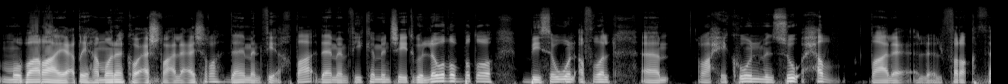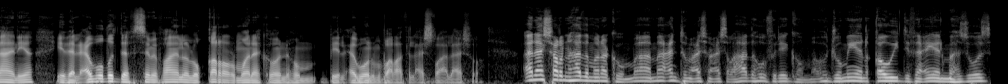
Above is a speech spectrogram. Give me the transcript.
مباراة يعطيها موناكو 10 على 10 دائما في أخطاء دائما في كم من شيء تقول لو ضبطوه بيسوون أفضل. راح يكون من سوء حظ طالع ال- الفرق الثانية إذا لعبوا ضده في ال semi-final وقرر موناكو انهم بيلعبون مباراة العشرة على عشرة. أنا أشعر إن هذا موناكو ما ما عندهم 10 10 هذا هو فريقهم. هجوميا قوي دفاعيا مهزوز.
